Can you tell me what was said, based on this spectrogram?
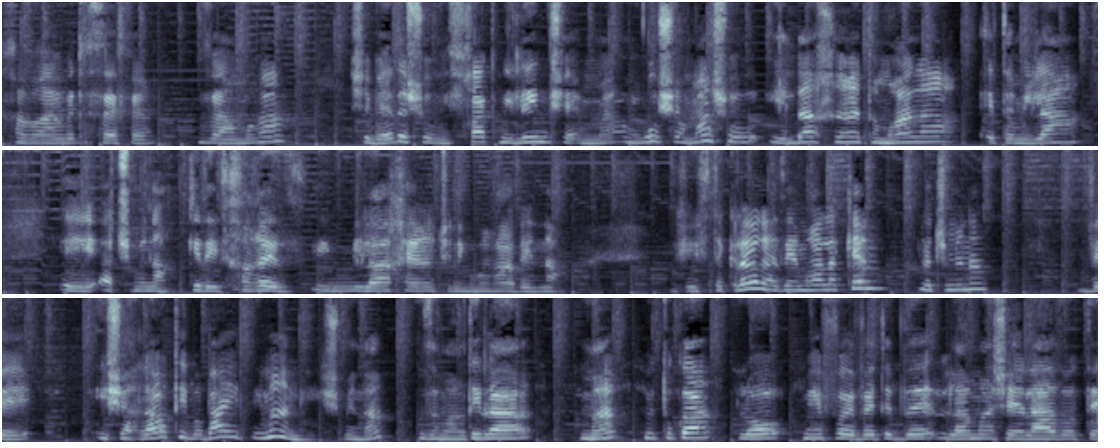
חזרה מבית הספר, ואמרה שבאיזשהו משחק מילים שהם אמרו שם משהו, ילדה אחרת אמרה לה את המילה אה, את שמנה, כי זה התחרז עם מילה אחרת שנגמרה בינה. וכשהיא הסתכלה עליה אז היא אמרה לה כן, את שמנה. והיא שאלה אותי בבית, אמא אני שמנה? אז אמרתי לה, מה מתוקה? לא, מאיפה הבאת את זה? למה השאלה הזאת אה,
